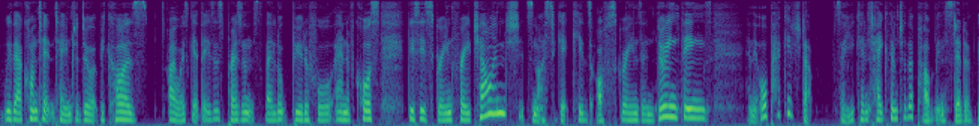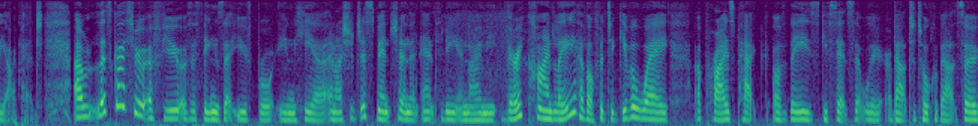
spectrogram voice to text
with our content team to do it because I always get these as presents. They look beautiful. And of course, this is Screen Free Challenge. It's nice to get kids off screens and doing things. And they're all packaged up So you can take them to the pub instead of the iPad. Um, let's go through a few of the things that you've brought in here. And I should just mention that Anthony and Naomi very kindly have offered to give away a prize pack of these gift sets that we're about to talk about. So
